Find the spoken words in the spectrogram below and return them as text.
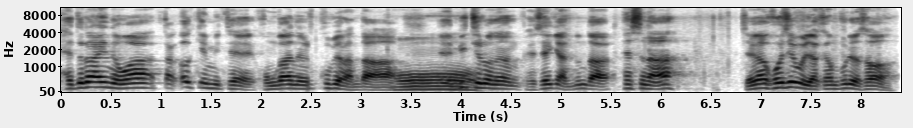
헤드라이너와 딱 어깨 밑에 공간을 구별한다. 오. 예, 밑으로는 배색이 안 둔다 했으나 제가 고집을 약간 부려서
